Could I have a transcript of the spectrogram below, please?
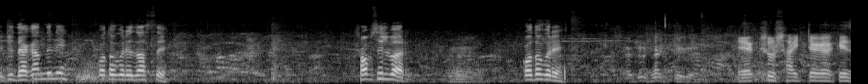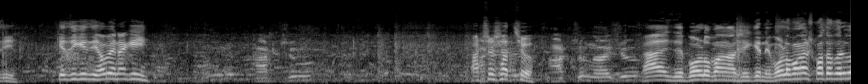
একটু দেখান দিনি কত করে যাচ্ছে? সব সিলভার কত করে? একশো ষাট টাকা। কেজি। কেজি কেজি হবে নাকি? আটশো। সাতশো? হ্যাঁ যে বড় বাঙাশ এখানে। বড় বাঙাশ কত করব?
